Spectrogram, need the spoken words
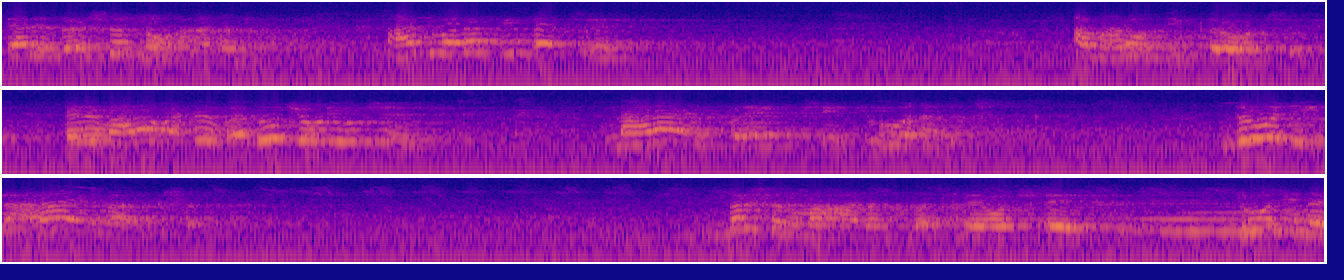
ત્યારે દર્શન નો આનંદ આજ મારા પિતા છે. આ મારો દીકરો છે. એને મારા માટે બધું છોડ્યું છે. નારાયણ પ્રેમથી ધ્રુવના દર્શન. ધ્રુવજી નારાયણના દર્શન. દર્શનમાં આનંદ થયો છે. ધ્રુવજીને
